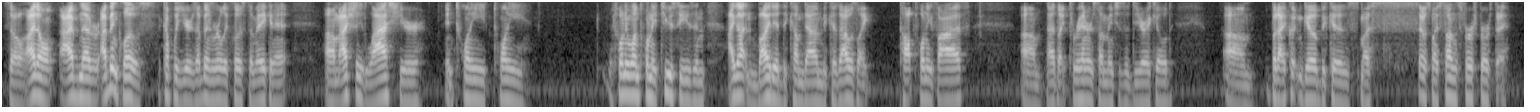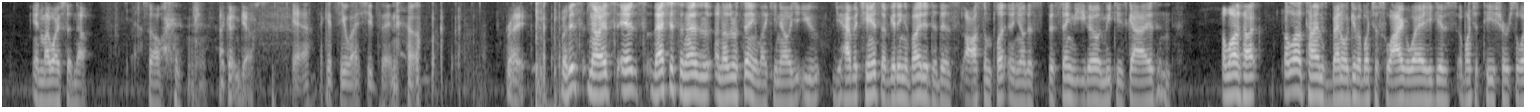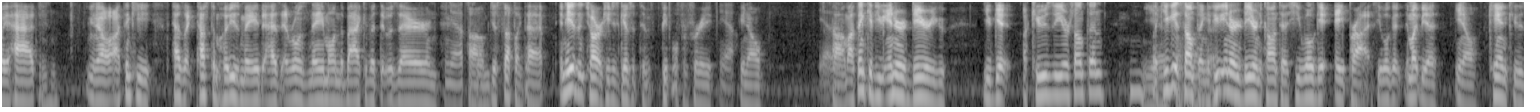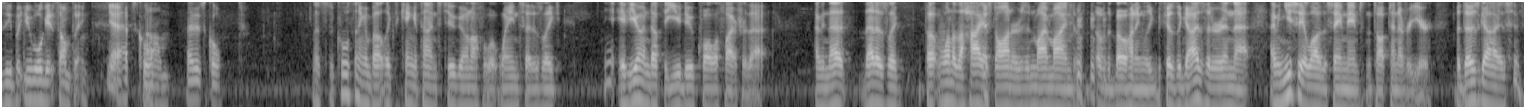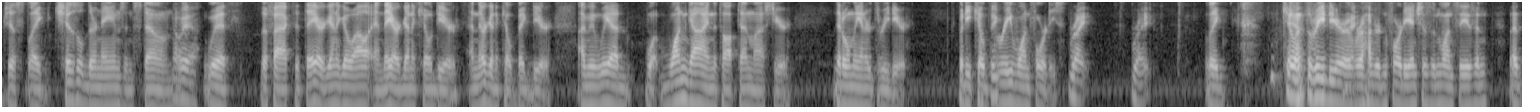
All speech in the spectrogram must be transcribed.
so I don't. I've never. I've been close. A couple of years. I've been really close to making it. Um, actually, last year in 2020, 21 22 season, I got invited to come down because I was like top 25. Um, I had like 300 some inches of deer I killed. Um, but I couldn't go because my it was my son's first birthday, and my wife said no. Yeah. So I couldn't go. Yeah, I could see why she'd say no. Right. But it's no, it's it's that's just another another thing. Like you know, you you, you have a chance of getting invited to this awesome play. You know, this this thing that you go and meet these guys, and a lot of time, a lot of times Ben will give a bunch of swag away. He gives a bunch of T-shirts away, hats. Mm-hmm. You know, I think he has like custom hoodies made that has everyone's name on the back of it that was there, and Yeah, that's cool. um, just stuff like that. And he isn't charged; he just gives it to people for free. Yeah. You know, yeah, um, I think if you enter a deer, you you get a koozie or something Yeah, like you get something. like if you enter a deer in the contest, you will get a prize. You will get it might be a you know can koozie, but you will get something. yeah, that's cool. Um, that is cool. That's the cool thing about like the King of Tines too. Going off of what Wayne said is like, if you end up that you do qualify for that, I mean that that is like the, one of the highest honors in my mind of, of the bow hunting league because the guys that are in that, I mean, you see a lot of the same names in the top ten every year, but those guys have just like chiseled their names in stone. Oh, yeah. with the fact that they are going to go out and they are going to kill deer and they're going to kill big deer. I mean, we had what one guy in the top ten last year that only entered three deer, but he killed think- three 140s Right. Right. like killing Yeah. three deer Right. over 140 inches in one season that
